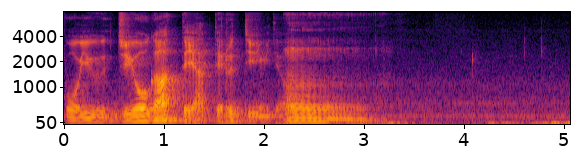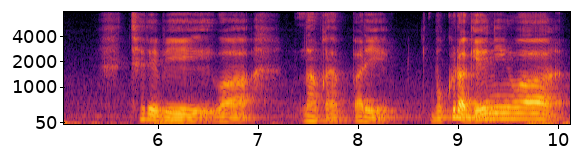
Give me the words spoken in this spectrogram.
こういう需要があってやってるっていう意味では。うんテレビはなんかやっぱり僕ら芸人は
